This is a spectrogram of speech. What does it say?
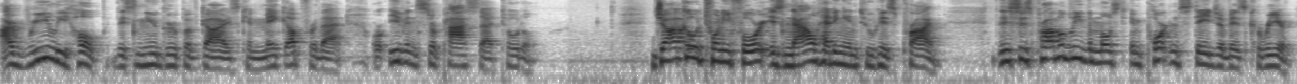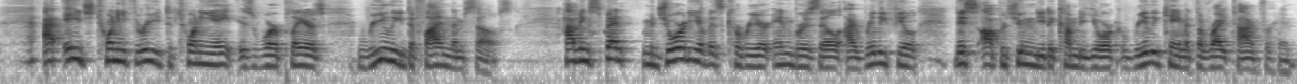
I really hope this new group of guys can make up for that or even surpass that total. Jacó 24 is now heading into his prime this is probably the most important stage of his career. At age 23 to 28 is where players really define themselves. Having spent majority of his career in Brazil, I really feel this opportunity to come to York really came at the right time for him.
